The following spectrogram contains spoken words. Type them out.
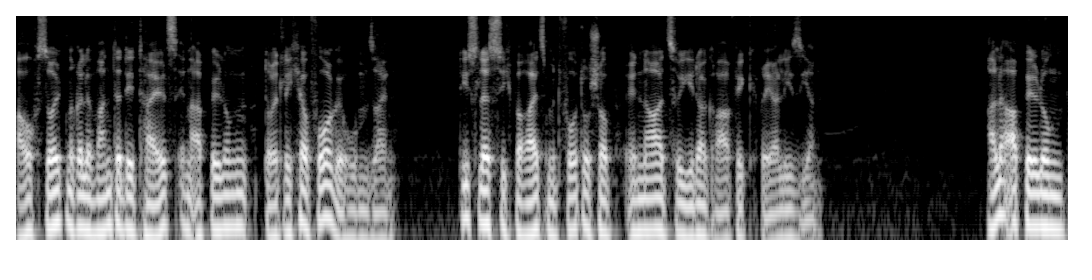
Auch sollten relevante Details in Abbildungen deutlich hervorgehoben sein. Dies lässt sich bereits mit Photoshop in nahezu jeder Grafik realisieren. Alle Abbildungen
